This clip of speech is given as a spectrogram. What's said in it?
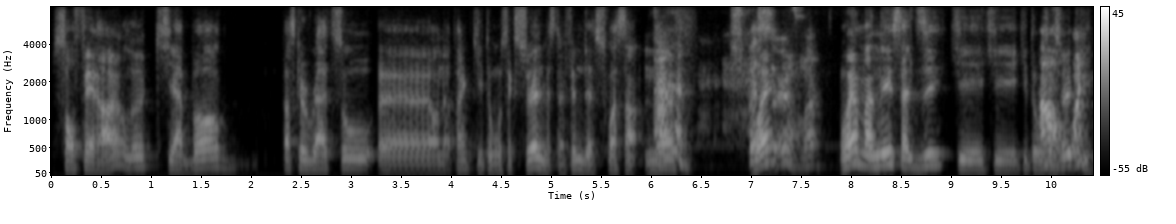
son Ferreur, là, qui aborde. Parce que Ratso, euh, on apprend qu'il est homosexuel, mais c'est un film de 69. Ah, je suis pas sûre, moi. Ouais, à un moment donné, ça le dit, qu'il est, est, ah. Ah, ouais?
